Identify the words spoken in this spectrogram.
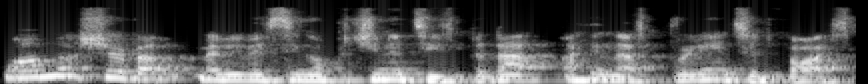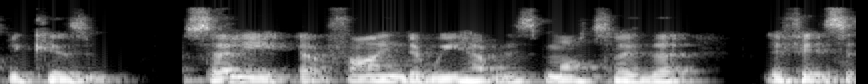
Well, I'm not sure about maybe missing opportunities, but that I think that's brilliant advice because certainly at Finder we have this motto that if it's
